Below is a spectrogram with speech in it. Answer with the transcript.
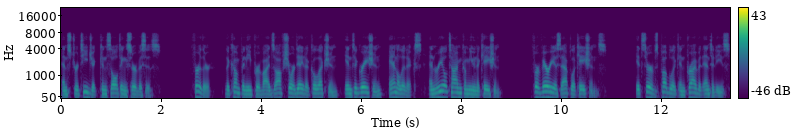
and Strategic Consulting Services. Further, the company provides offshore data collection, integration, analytics, and real-time communication for various applications. It serves public and private entities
